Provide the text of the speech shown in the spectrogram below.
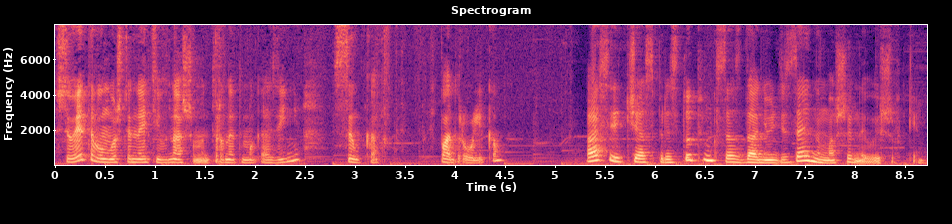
Все это вы можете найти в нашем интернет-магазине, ссылка под роликом. А сейчас приступим к созданию дизайна машинной вышивки.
